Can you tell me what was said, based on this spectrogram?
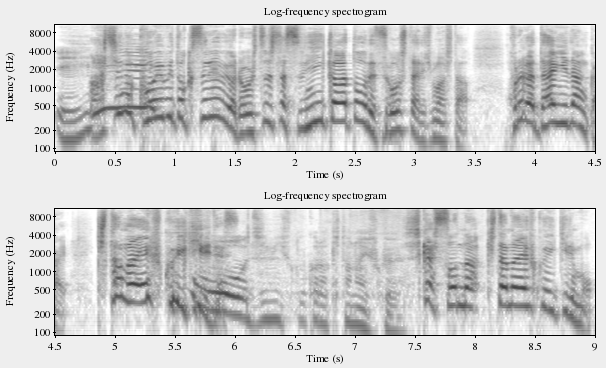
ええ足の小指と薬指が露出したスニーカー等で過ごしたりしました。これが第2段階。汚い服イキリです。地味服から汚い服。しかしそんな汚い服イキリも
